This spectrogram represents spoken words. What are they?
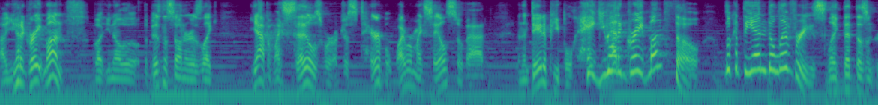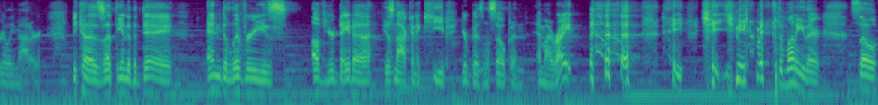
uh, you had a great month, but you know the business owner is like, yeah, but my sales were just terrible. Why were my sales so bad? And then data people, hey, you had a great month though look at the end deliveries. Like that doesn't really matter because at the end of the day, end deliveries of your data is not going to keep your business open. Am I right? you, you, need to make the money there. So,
